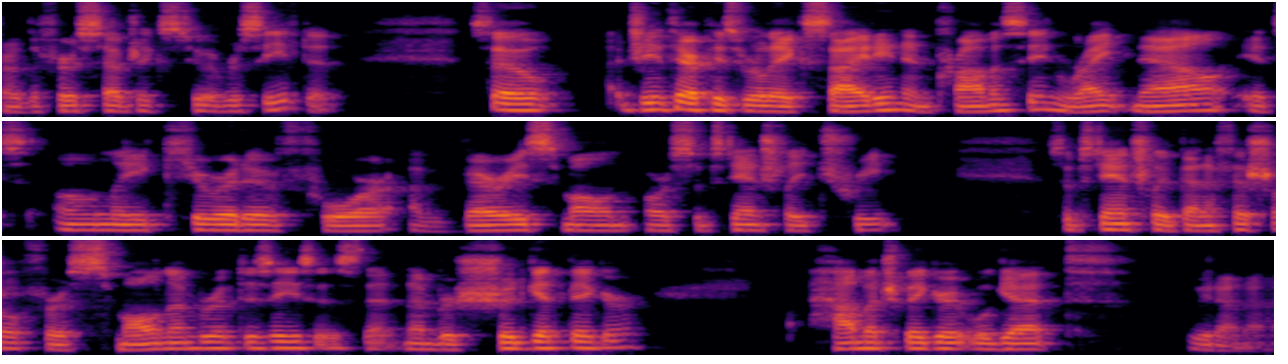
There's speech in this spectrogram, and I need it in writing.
for the first subjects to have received it. So, uh, gene therapy is really exciting and promising. Right now, it's only curative for a very small or substantially treat substantially beneficial for a small number of diseases. That number should get bigger. How much bigger it will get, we don't know.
